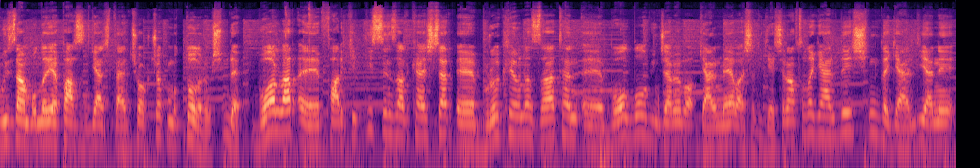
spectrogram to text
Bu yüzden bunları yaparsınız gerçekten çok çok mutlu olurum. Şimdi bu aralar e, fark ettiyseniz arkadaşlar e, Brookhaven'a zaten e, bol bol güncelleme gelmeye başladı. Geçen hafta da geldi şimdi de geldi. Yani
